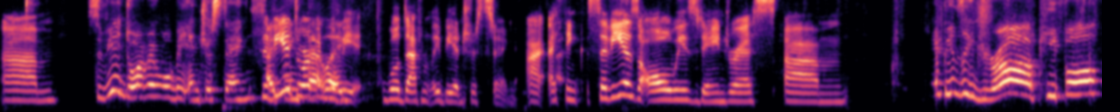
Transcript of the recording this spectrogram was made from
Um, Sevilla Dortmund will be interesting. Sevilla Dortmund that, will be will definitely be interesting. I, I think Sevilla is always dangerous. Um, Champions League draw, people.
